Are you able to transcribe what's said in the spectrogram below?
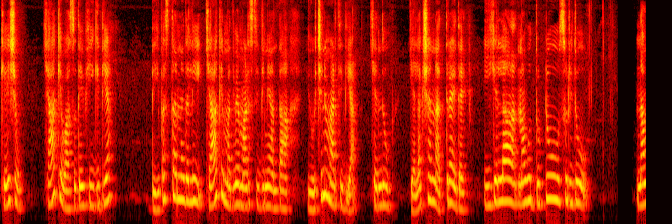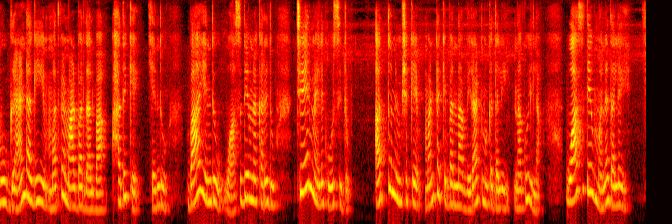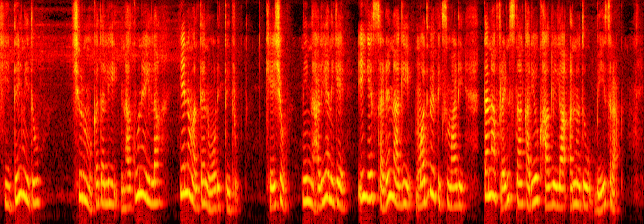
ಕೇಶವ್, ಯಾಕೆ ವಾಸುದೇವ್ ಹೀಗಿದೆಯಾ? ದೇವಸ್ಥಾನದಲ್ಲಿ ಯಾಕೆ ಮದುವೆ ಮಾಡಿಸ್ತಿದ್ದೀನಿ ಅಂತ ಯೋಚನೆ ಮಾಡ್ತಿದ್ಯಾ? ಎಂದು ಎಲೆಕ್ಷನ್ ಹತ್ರ ಇದೆ. ಈಗೆಲ್ಲ ನಾವು ದುಡ್ಡು ಸುರಿದು ನಾವು ಗ್ರ್ಯಾಂಡಾಗಿ ಮದುವೆ ಮಾಡಬಾರ್ದಲ್ವಾ? ಅದಕ್ಕೆ ಎಂದು ಬಾ ಎಂದು ವಾಸುದೇವನ ಕರೆದು ಚೇರ್ ಮೇಲೆ ಕೂರಿಸಿದ್ರು. ಹತ್ತು ನಿಮಿಷಕ್ಕೆ ಮಂಟಕ್ಕೆ ಬಂದ ವಿರಾಟ್ ಮುಖದಲ್ಲಿ ನಗು ಇಲ್ಲ. ವಾಸುದೇವ್ ಮನದಲ್ಲೇ, ಇದೇನಿದು? ಇವ್ರ ಮುಖದಲ್ಲಿ ನಗುನೇ ಇಲ್ಲ ಎನ್ನುವಂತೆ ನೋಡುತ್ತಿದ್ರು. ಕೇಶವ್, ನಿನ್ನ ಹಳಿಯನಿಗೆ ಹೀಗೆ ಸಡನ್ ಆಗಿ ಮದುವೆ ಫಿಕ್ಸ್ ಮಾಡಿ ತನ್ನ ಫ್ರೆಂಡ್ಸ್ನ ಕರೆಯೋಕ್ಕಾಗಲಿಲ್ಲ ಅನ್ನೋದು ಬೇಸರ.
